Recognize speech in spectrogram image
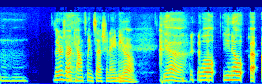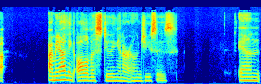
Mhm. There's our counseling session, Amy. Yeah. Yeah. Well, you know, uh, uh, I mean, I think all of us stewing in our own juices. And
